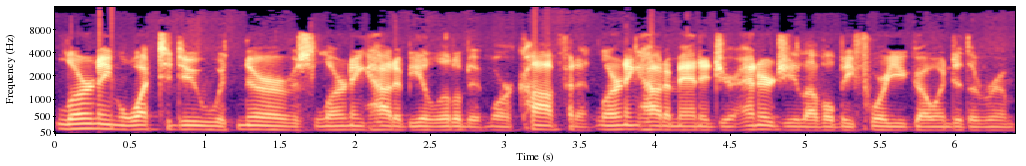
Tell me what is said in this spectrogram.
learning what to do with nerves, learning how to be a little bit more confident, learning how to manage your energy level before you go into the room,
